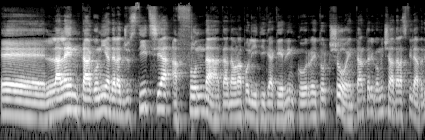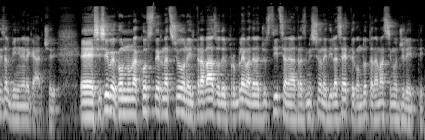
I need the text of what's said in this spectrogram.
eh, la lenta agonia della giustizia affondata da una politica che rincorre i talk show intanto è ricominciata la sfilata di Salvini nelle carceri. Eh, si segue con una costernazione il travaso del problema della giustizia nella trasmissione di La 7 condotta da Massimo Giletti.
